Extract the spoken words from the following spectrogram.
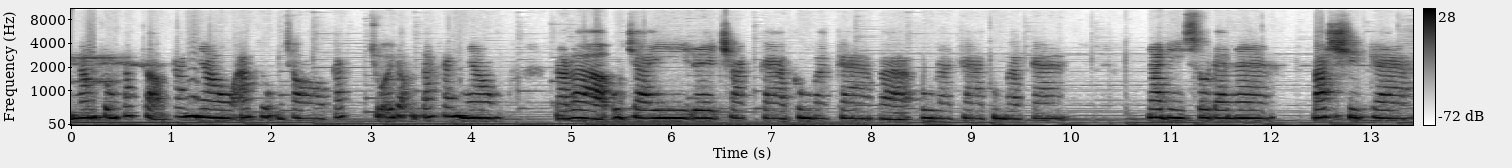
năm phương pháp thở khác nhau, áp dụng cho các chuỗi động tác khác nhau. Đó là Ujjayi Rechaka Kumbhaka và Uraka Kumbhaka Nadi Sodana Bashika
